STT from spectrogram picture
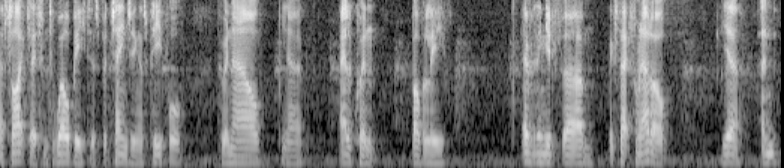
as cyclists into well beaters, but changing as people who are now, you know, eloquent, bubbly, everything you'd um, expect from an adult. Yeah. And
